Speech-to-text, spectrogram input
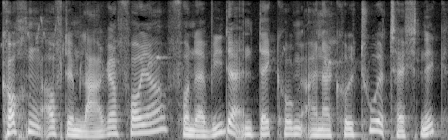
Kochen auf dem Lagerfeuer von der Wiederentdeckung einer Kulturtechnik.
